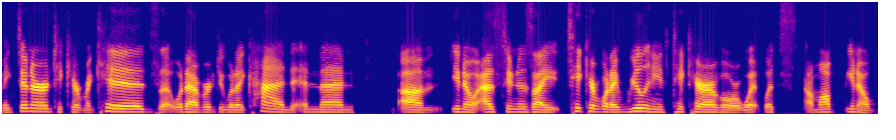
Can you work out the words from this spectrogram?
make dinner, take care of my kids, uh, whatever, do what I can. And then, um, you know, as soon as I take care of what I really need to take care of or what, what's, I'm up, you know,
